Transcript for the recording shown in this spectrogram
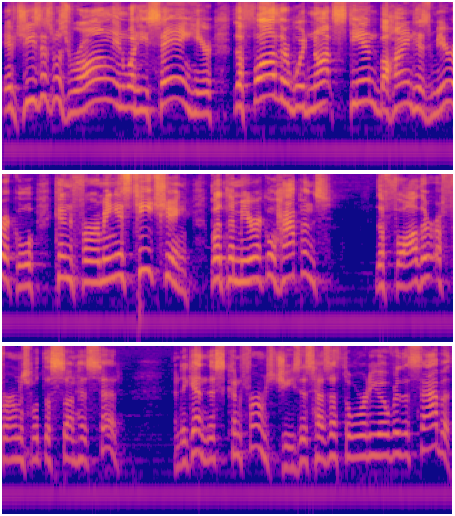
If Jesus was wrong in what he's saying here, the Father would not stand behind his miracle confirming his teaching. But the miracle happens. The Father affirms what the Son has said. And again, this confirms Jesus has authority over the Sabbath.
